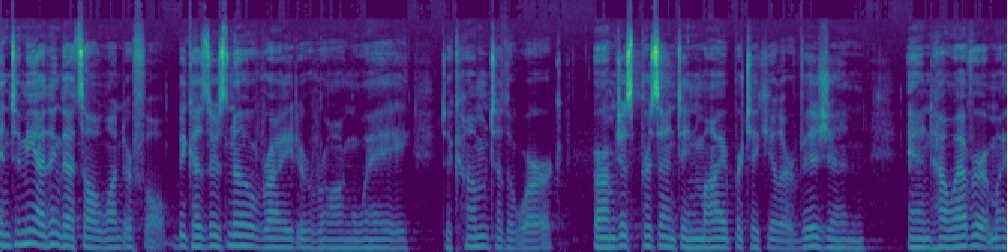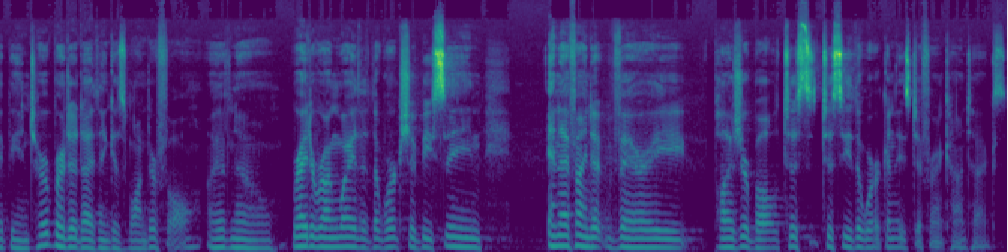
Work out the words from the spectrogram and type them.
And to me, I think that's all wonderful because there's no right or wrong way to come to the work, or I'm just presenting my particular vision. And however it might be interpreted, I think is wonderful. I have no right or wrong way that the work should be seen. And I find it very pleasurable to, to see the work in these different contexts.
